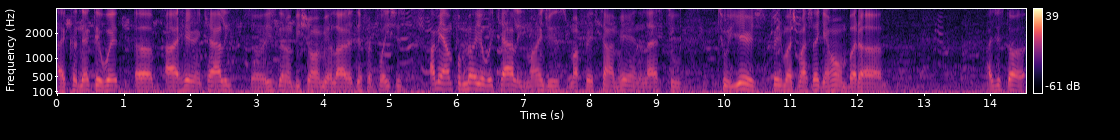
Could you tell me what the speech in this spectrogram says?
I connected with uh, out here in Cali. So he's gonna be showing me a lot of different places. I mean, I'm familiar with Cali, mind you. This is my fifth time here in the last two two years, pretty much my second home. But I just thought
